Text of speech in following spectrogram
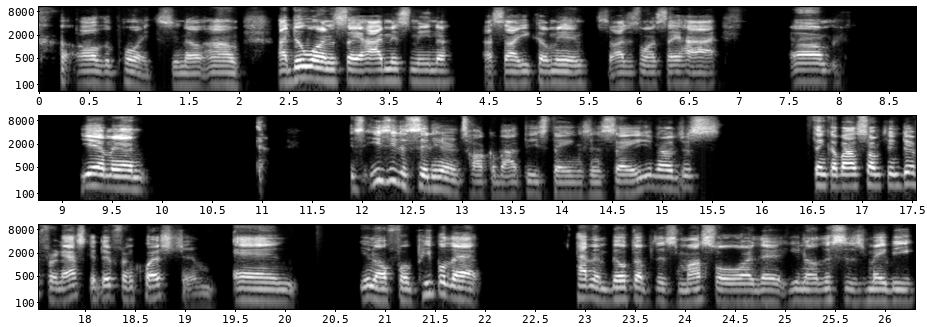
all the points. You know, um, I do want to say hi, Miss Mina. I saw you come in, so I just want to say hi. Um, yeah, man, it's easy to sit here and talk about these things and say, you know, just think about something different, ask a different question. And, you know, for people that haven't built up this muscle or that, you know, this is maybe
